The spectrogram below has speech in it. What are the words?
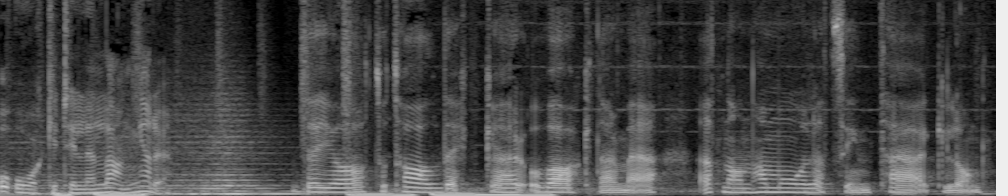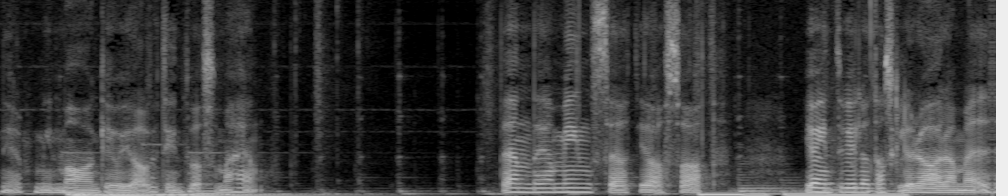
och åker till en langare. Där jag totaldäckar och vaknar med att någon har målat sin tag långt ner på min mage och jag vet inte vad som har hänt. Det enda jag minns är att jag sa att jag inte ville att han skulle röra mig.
